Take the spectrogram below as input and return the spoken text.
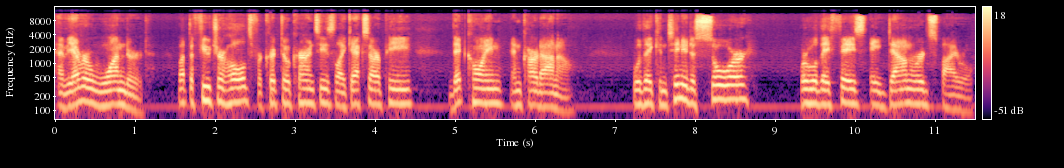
Have you ever wondered what the future holds for cryptocurrencies like XRP, Bitcoin, and Cardano? Will they continue to soar or will they face a downward spiral?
